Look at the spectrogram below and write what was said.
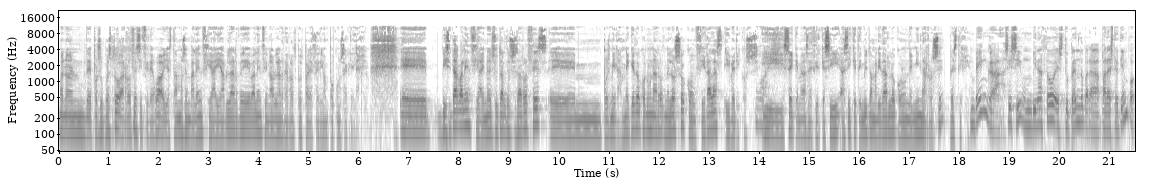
bueno, en- de- por supuesto, arroces y fideuá. Y estamos en Valencia y hablar de Valencia y no hablar de arroz pues parecería un poco un sacrilegio. Eh, visitar Valencia y no disfrutar de sus arroces, eh, pues mira, me quedo con un arroz meloso con cigalas ibéricos. Y sé que me vas a decir que sí, así que te invito a maridarlo con un Emina Rosé Prestigio. Venga, sí, sí, un vinazo estupendo para, para este tiempo.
